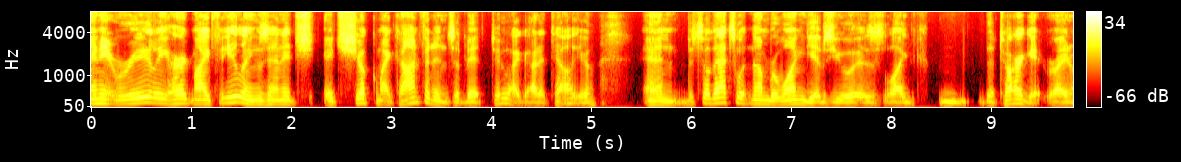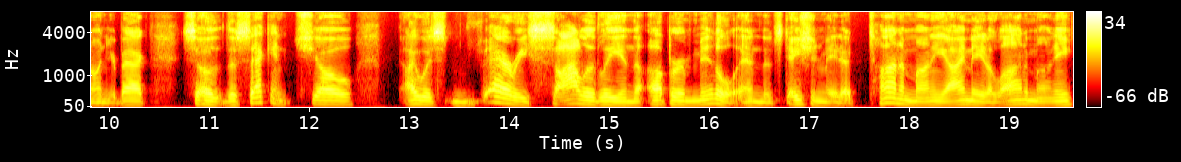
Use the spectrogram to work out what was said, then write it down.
And it really hurt my feelings, and it sh- it shook my confidence a bit too. I got to tell you. And so that's what number one gives you is like the target right on your back. So the second show, I was very solidly in the upper middle, and the station made a ton of money. I made a lot of money,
